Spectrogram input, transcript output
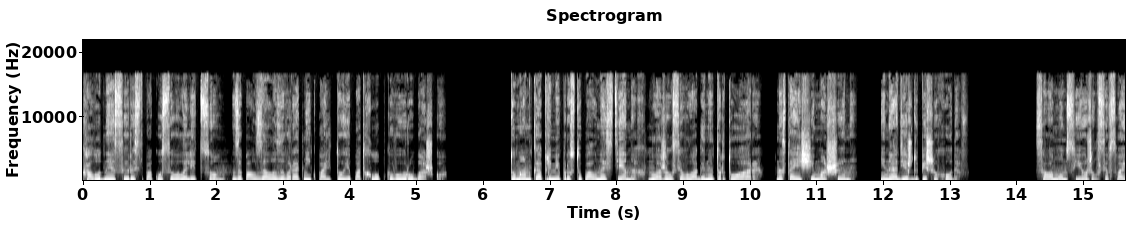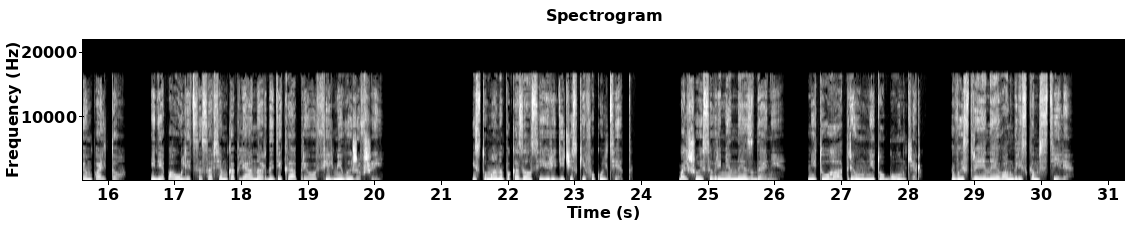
Холодная сырость покусывала лицо, заползала за воротник пальто и под хлопковую рубашку. Туман каплями проступал на стенах, ложился влагой на тротуары, настоящие машины и на одежду пешеходов. Соломон съежился в своем пальто, идя по улице совсем как Леонардо Ди Каприо в фильме «Выживший». Из тумана показался юридический факультет. Большое современное здание. Не то атриум, не то бункер — выстроенная в английском стиле.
